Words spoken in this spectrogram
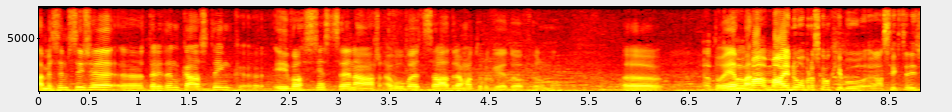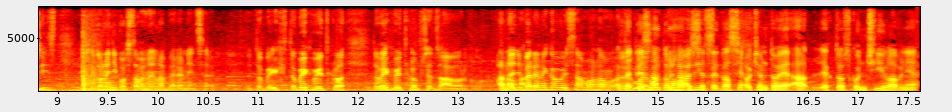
A myslím si, že eh, tady ten casting eh, i vlastně scénář a vůbec celá dramaturgie toho filmu. Eh, To je má, ma- má, má jednu obrovskou chybu, asi chci říct, že to není postavené na Berenice. To bych, to bych, vytkl, to bych vytkl před závorku. A Ano, teď a- Bereniko by se nám mohla A teď bys nám to možná mohl říct- vysvětlit vlastně, o čem to je a jak to skončí hlavně.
